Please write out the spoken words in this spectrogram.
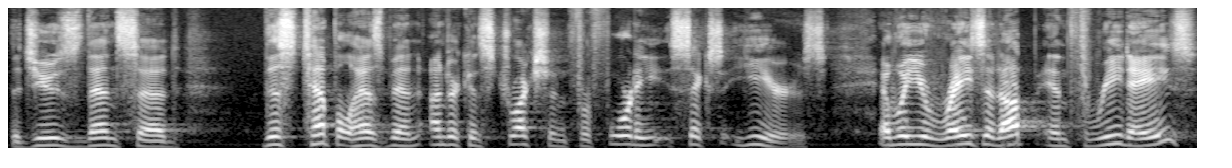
The Jews then said, This temple has been under construction for 46 years, and will you raise it up in three days?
